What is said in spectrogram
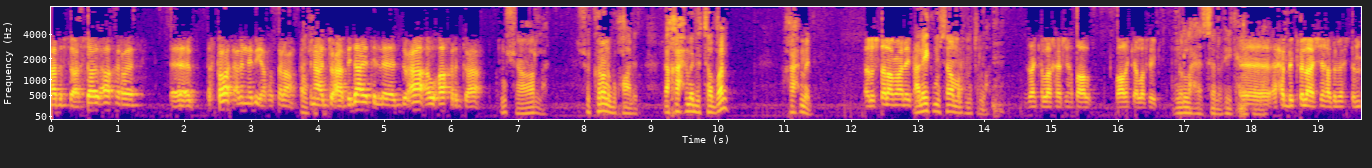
هذا السؤال. السؤال الآخر الصلاة على النبي عليه الصلاة والسلام أثناء الدعاء بداية الدعاء أو آخر الدعاء. إن شاء الله. شكرا أبو خالد. الاخ أحمد تفضل. أخ أحمد. ألو السلام عليكم. عليكم السلام ورحمة الله. جزاك الله خير شيخ طال. بارك الله فيك. الله يسلم فيك. أه، أحبك في الله يا شيخ عبد المحسن.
